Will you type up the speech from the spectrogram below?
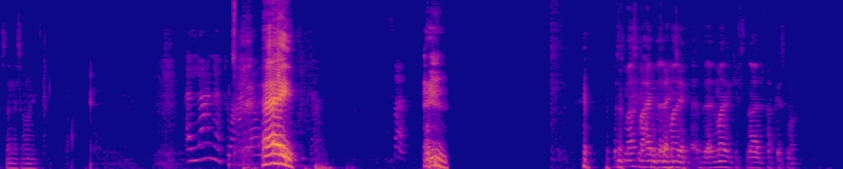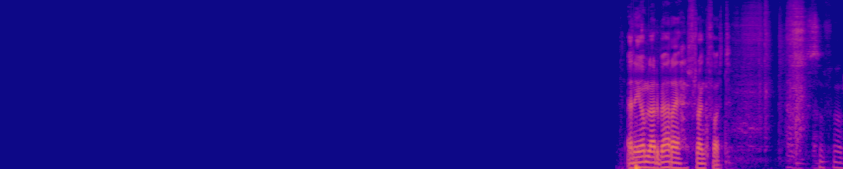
استنى ثواني. اللعنة على هاي! بس ما اسمع هاي بالالماني بالالماني كيف تنال فك اسمها أنا يوم الأربعاء رايح فرانكفورت. صفر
